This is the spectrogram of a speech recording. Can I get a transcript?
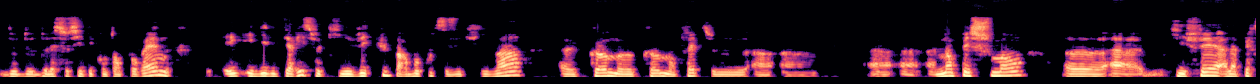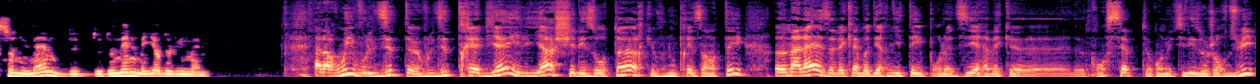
de, la société contemporaine, et égalitarisme qui est vécu par beaucoup de ces écrivains comme comme en fait un, un, un, empêchement qui est fait à la personne humaine de, de donner le meilleur de lui-même. Alors oui, vous le dites, vous le dites très bien. Il y a chez les auteurs que vous nous présentez un malaise avec la modernité, pour le dire avec euh, le concept qu'on utilise aujourd'hui,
